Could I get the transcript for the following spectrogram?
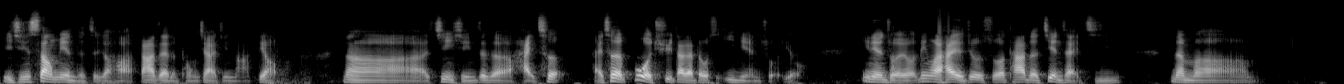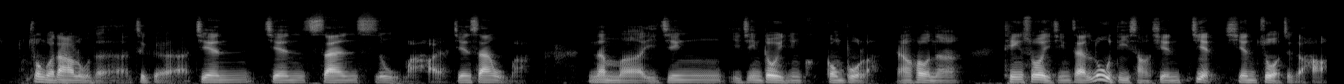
已经上面的这个哈搭载的棚架已经拿掉了，那进行这个海测，海测过去大概都是一年左右。一年左右，另外还有就是说，它的舰载机，那么中国大陆的这个歼歼三十五嘛，好像歼三五嘛，那么已经已经都已经公布了，然后呢，听说已经在陆地上先建先做这个哈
